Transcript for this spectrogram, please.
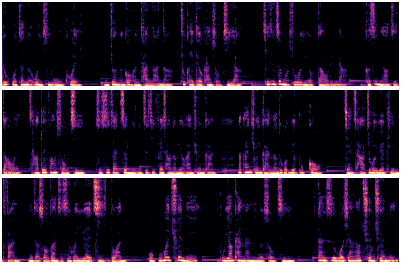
如果真的问心无愧，你就能够很坦然啊，就可以给我看手机啊。”其实这么说也有道理啦。可是你要知道，诶，查对方手机只是在证明你自己非常的没有安全感。那安全感呢，如果越不够，检查就会越频繁，你的手段只是会越极端。我不会劝你不要看男人的手机。但是我想要劝劝你，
